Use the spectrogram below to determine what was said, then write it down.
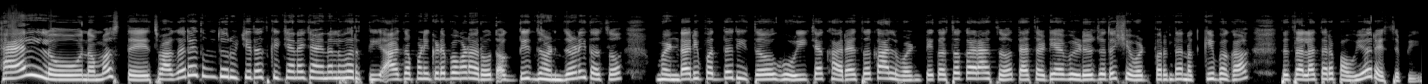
हॅलो, नमस्ते. स्वागत आहे तुमचं रुचिताच किचन या चॅनलवरती. आज आपण इकडे बघणार आहोत अगदी झणझणीत असं भंडारी पद्धतीचं घोळीच्या खाऱ्याचं कालवण. ते कसं करायचं त्यासाठी या व्हिडिओ जो ते शेवटपर्यंत नक्की बघा. तर चला तर पाहूया रेसिपी.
